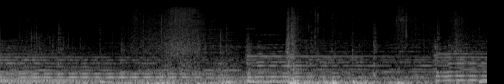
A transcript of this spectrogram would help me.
you.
